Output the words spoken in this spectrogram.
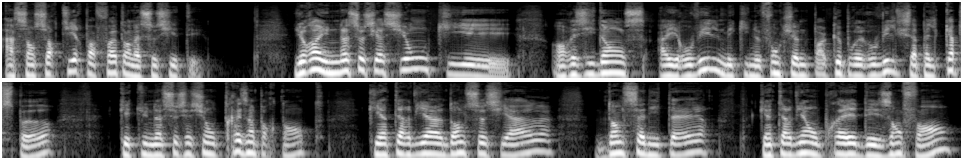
à s'en sortir parfois dans la société. Il y aura une association qui est en résidence à Hérouville, mais qui ne fonctionne pas que pour Hérouville, qui s'appelle Capsport, qui est une association très importante, qui intervient dans le social, dans le sanitaire, qui intervient auprès des enfants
